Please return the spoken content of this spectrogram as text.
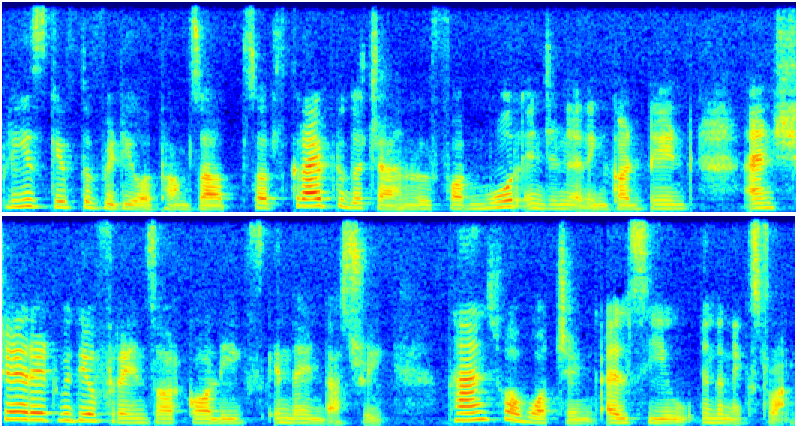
please give the video a thumbs up, subscribe to the channel for more engineering content and share it with your friends or colleagues in the industry. Thanks for watching. I'll see you in the next one.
